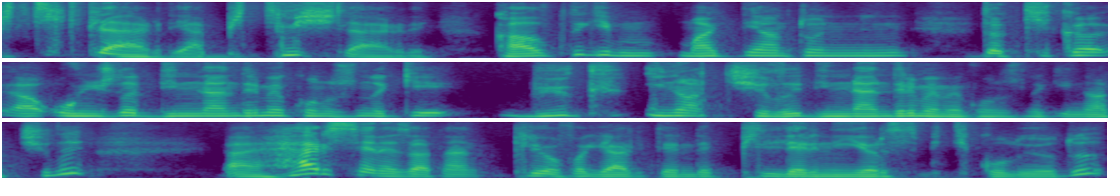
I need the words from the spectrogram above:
bitiklerdi ya bitmişlerdi. Kalktı gibi Mike D'Antoni'nin dakika oyuncuları dinlendirme konusundaki büyük inatçılığı, dinlendirmeme konusundaki inatçılığı yani her sene zaten playoff'a geldiklerinde pillerinin yarısı bitik oluyordu.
